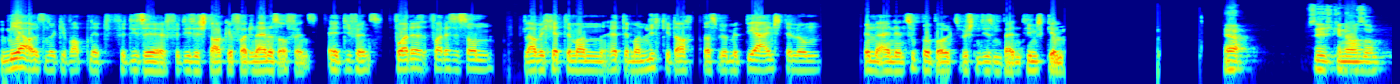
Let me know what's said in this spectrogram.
mehr als nur gewappnet für diese, für diese starke 49ers Offense, äh, Defense. Vor der, vor der Saison, glaube ich, hätte man, hätte man nicht gedacht, dass wir mit der Einstellung in einen Super Bowl zwischen diesen beiden Teams gehen. Ja, sehe ich genauso.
